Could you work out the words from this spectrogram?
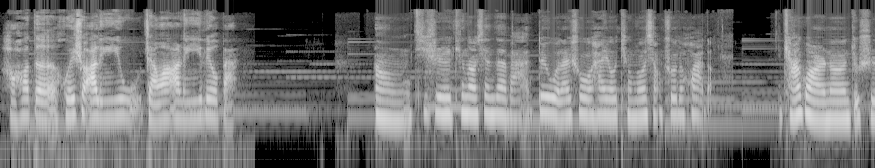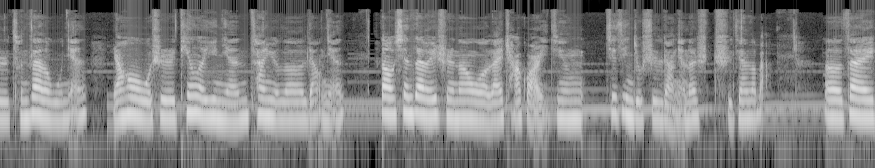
好好的回首二零一五，展望二零一六吧。嗯，其实听到现在吧，对于我来说，我还有挺多想说的话的。茶馆呢，就是存在了五年，然后我是听了一年，参与了两年，到现在为止呢，我来茶馆已经接近就是两年的时间了吧。呃，在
